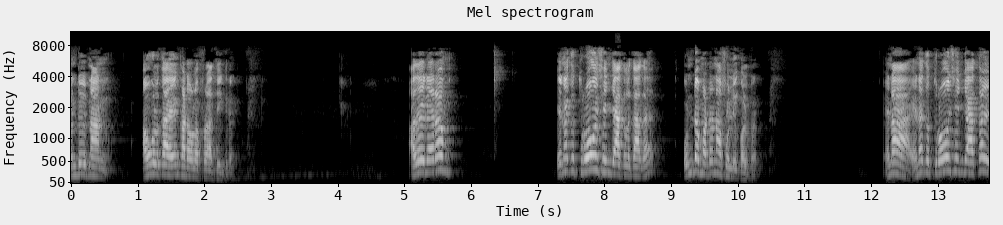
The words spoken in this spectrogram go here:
என்று நான் அவங்களுக்காக என் கடவுளை பிரார்த்திக்கிறேன். அதே நேரம் எனக்கு துரோகம் செஞ்சாக்களுக்காக உண்டை மட்டும் நான் சொல்லிக்கொள்கிறேன் ஏன்னா எனக்கு துரோகம் செஞ்சாக்கள்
